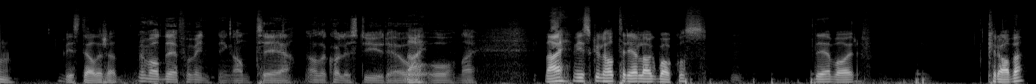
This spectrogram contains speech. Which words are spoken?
Mm. Hvis det hadde skjedd. Men var det forventningene til altså kalle styret? Og, nei. Og, nei. nei, vi skulle ha tre lag bak oss. Det var kravet.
